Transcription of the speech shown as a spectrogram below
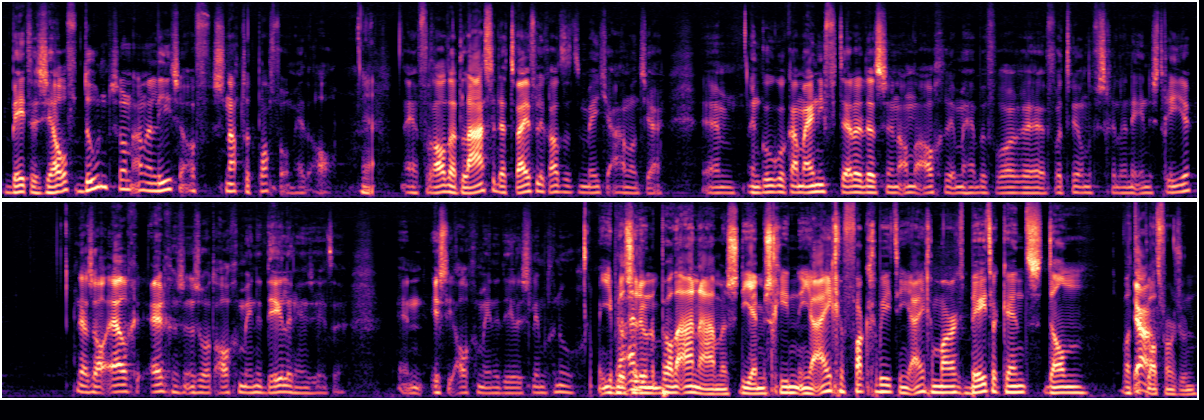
beter zelf doen, zo'n analyse, of snapt het platform het al? Ja. En vooral dat laatste, daar twijfel ik altijd een beetje aan. Want ja, um, en Google kan mij niet vertellen dat ze een ander algoritme hebben voor, uh, voor 200 verschillende industrieën. Daar zal ergens een soort algemene deler in zitten. En is die algemene delen slim genoeg? Je bedoelt, ze doen bepaalde aannames die jij misschien in je eigen vakgebied, in je eigen markt beter kent dan wat de platforms doen.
